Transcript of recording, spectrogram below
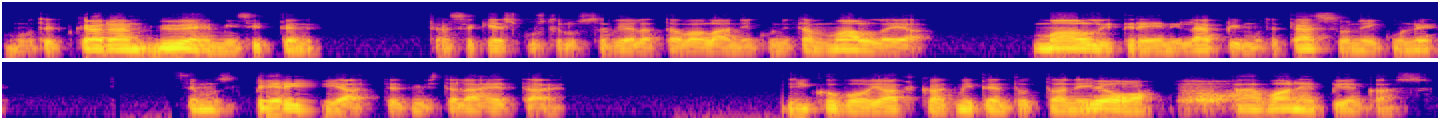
Mutta käydään myöhemmin sitten tässä keskustelussa vielä tavallaan niin kuin niitä malleja, mallitreeni läpi, mutta tässä on niin kuin ne semmoiset periaatteet, mistä lähdetään. Niko voi jatkaa, että miten tota, niin, Joo. vähän vanhempien kanssa.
